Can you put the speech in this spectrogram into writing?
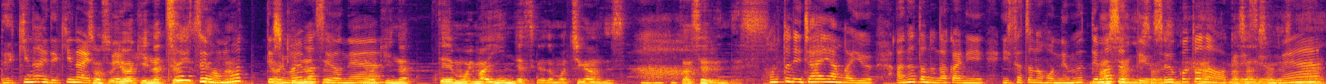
できないできないって。そうそう、弱気になっちゃうんですついつい思ってしまいますよね。弱気になっても今いいんですけれども違うんです。出せるんです。本当にジャイアンが言う、あなたの中に一冊の本眠ってますっていう、ま、そういうことなわけですよね。はい。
